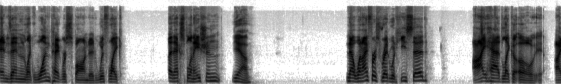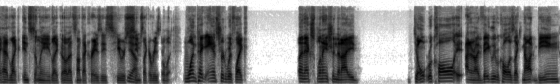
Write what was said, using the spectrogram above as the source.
and then like one peg responded with like an explanation Yeah. Now, when I first read what he said, I had like a oh, I had like instantly like, oh, that's not that crazy. He was, Yeah. seems like a reasonable. One peg answered with like an explanation that I don't recall. I don't know. I vaguely recall as like not being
